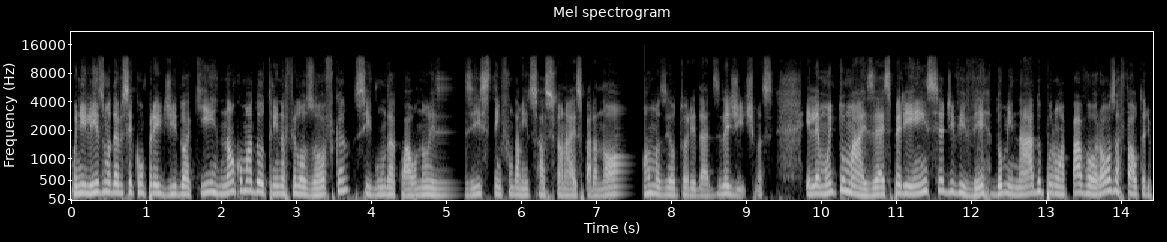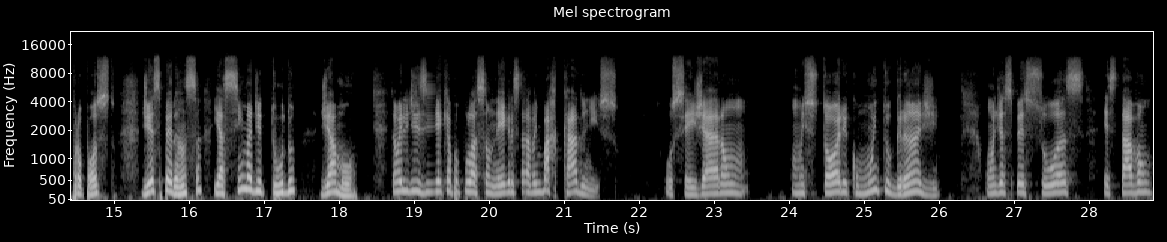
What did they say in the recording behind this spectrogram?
o niilismo deve ser compreendido aqui não como uma doutrina filosófica, segundo a qual não existem fundamentos racionais para normas e autoridades legítimas. Ele é muito mais, é a experiência de viver dominado por uma pavorosa falta de propósito, de esperança e, acima de tudo, de amor. Então ele dizia que a população negra estava embarcado nisso. Ou seja, era um, um histórico muito grande onde as pessoas estavam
